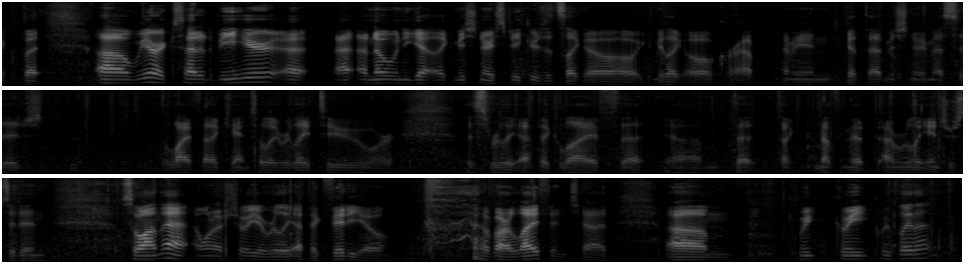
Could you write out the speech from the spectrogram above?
back. But uh, we are excited to be here. Uh, I, know when you get like missionary speakers, it's like, oh, it can be like, oh crap. I mean, get that missionary message, a life that I can't totally relate to, or this really epic life that um, that like nothing that I'm really interested in. So on that, I want to show you a really epic video of our life in Chad. Um, can we can we can we play that?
